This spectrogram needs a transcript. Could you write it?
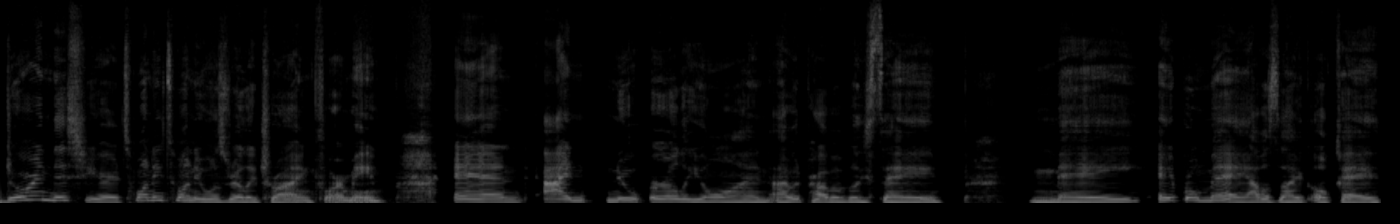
during this year, 2020 was really trying for me, and I knew early on. I would probably say May, April, May. I was like, okay,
